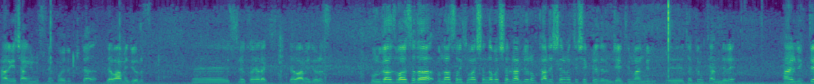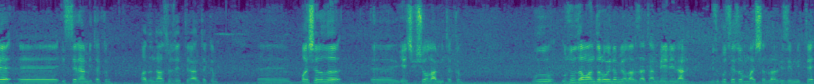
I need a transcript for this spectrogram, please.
Her geçen gün üstüne koydukça devam ediyoruz. E, üstüne koyarak devam ediyoruz. Burgaz varsa da bundan sonraki maçlarında başarılar diliyorum. Kardeşlerime teşekkür ederim. Centilmen bir e, takım kendileri. Her ligde e, istenen bir takım. Adından söz ettiren takım. E, başarılı geçmişi olan bir takım. Bu uzun zamandır oynamıyorlar zaten belliler. Biz, bu sezon başladılar bizim ligde.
